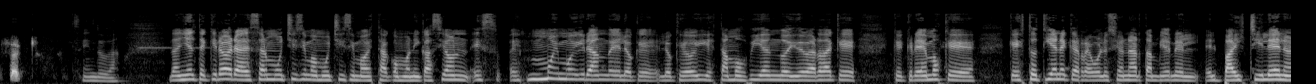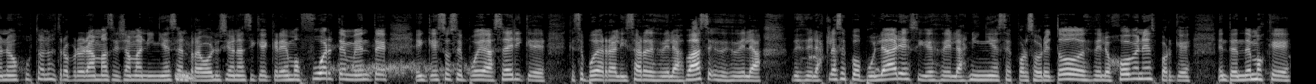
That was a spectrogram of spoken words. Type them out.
Exacto. Sin duda. Daniel, te quiero agradecer muchísimo, muchísimo esta comunicación. Es, es muy, muy grande lo que, lo que hoy estamos viendo y de verdad que, que creemos que, que, esto tiene que revolucionar también el, el, país chileno, ¿no? Justo nuestro programa se llama Niñez en Revolución, así que creemos fuertemente en que eso se puede hacer y que, que se puede realizar desde las bases, desde, la, desde las clases populares y desde las niñeces, por sobre todo desde los jóvenes, porque entendemos que,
